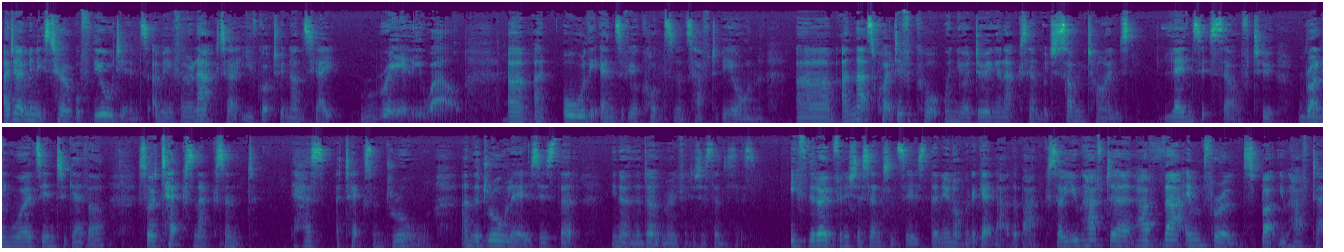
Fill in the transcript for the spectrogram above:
I don't mean it's terrible for the audience. I mean for an actor, you've got to enunciate really well, um, and all the ends of your consonants have to be on, um, and that's quite difficult when you're doing an accent, which sometimes lends itself to running words in together. So a Texan accent has a Texan drawl, and the drawl is is that you know, and they don't really finish their sentences. If they don't finish their sentences, then you're not going to get that at the back. So you have to have that inference, but you have to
